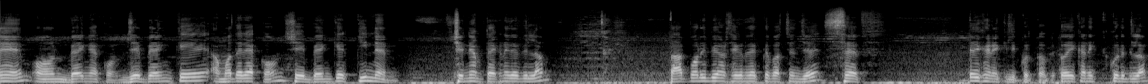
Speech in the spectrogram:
নেম অন ব্যাংক অ্যাকাউন্ট যে ব্যাংকে আমাদের অ্যাকাউন্ট সেই ব্যাংকের কি নেম সেই নেমটা এখানে দিয়ে দিলাম। তারপরে বিয়ার সেখানে দেখতে পাচ্ছেন যে সেফ এইখানে ক্লিক করতে হবে। তো এখানে কি করে দিলাম?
